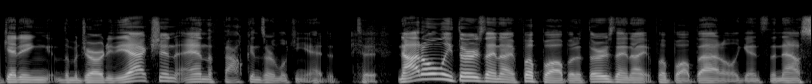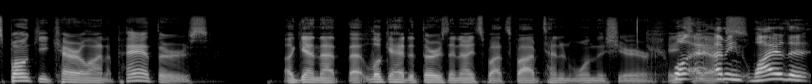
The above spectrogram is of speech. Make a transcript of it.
getting the majority of the action, and the Falcons are looking ahead to, to not only Thursday night football, but a Thursday night football battle against the now spunky Carolina Panthers. Again, that that look ahead to Thursday night spots five, 10, and one this year. Well, I- I mean, why are the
